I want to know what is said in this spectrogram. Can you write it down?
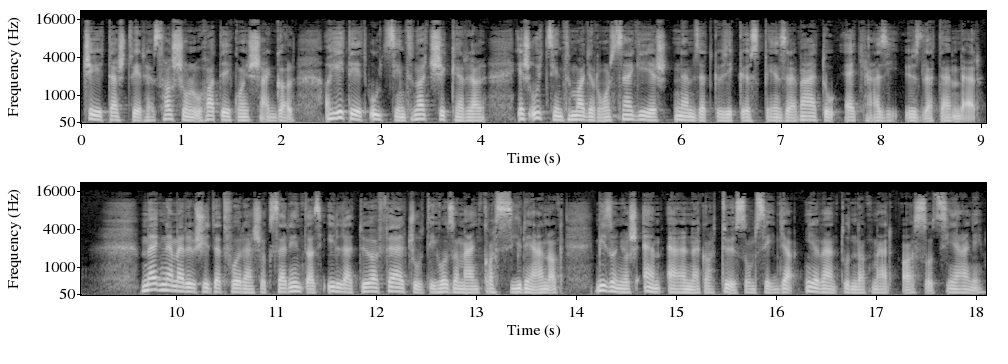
Csé testvérhez hasonló hatékonysággal, a hitét úgy szint nagy sikerrel, és úgy szint magyarországi és nemzetközi közpénzre váltó egyházi üzletember. Meg nem erősített források szerint az illető a felcsúti hozomány kasszírjának, bizonyos ML-nek a tőszomszédja, nyilván tudnak már asszociálni.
